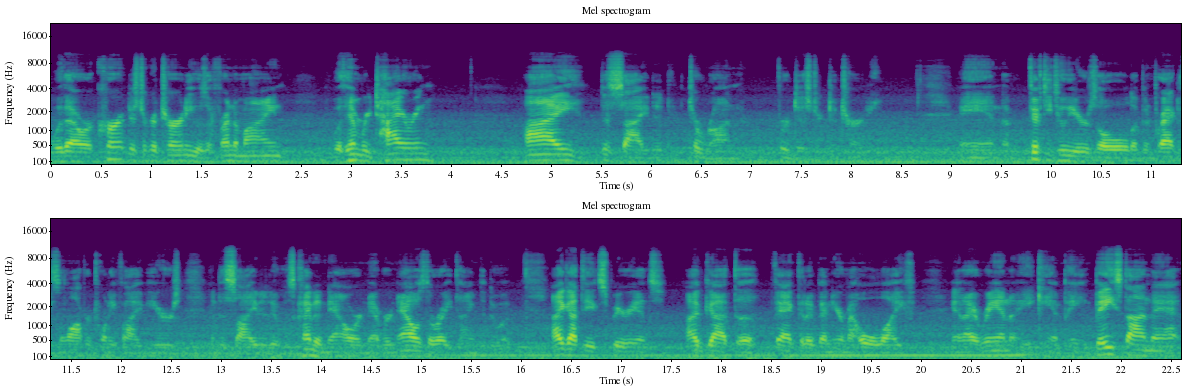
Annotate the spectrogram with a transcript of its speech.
with our current district attorney, who's a friend of mine, with him retiring, I decided to run for district attorney. And I'm 52 years old. I've been practicing law for 25 years and decided it was kind of now or never. Now is the right time to do it. I got the experience. I've got the fact that I've been here my whole life. And I ran a campaign based on that,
